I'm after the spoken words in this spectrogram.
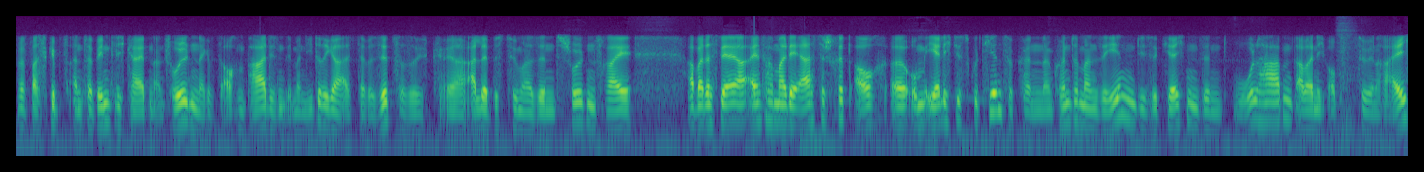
was gibt es an Verbindlichkeiten, an Schulden, da gibt es auch ein paar, die sind immer niedriger als der Besitz, also alle Bistümer sind schuldenfrei. Aber das wäre ja einfach mal der erste Schritt auch, äh, um ehrlich diskutieren zu können. Dann könnte man sehen, diese Kirchen sind wohlhabend, aber nicht obszön reich.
